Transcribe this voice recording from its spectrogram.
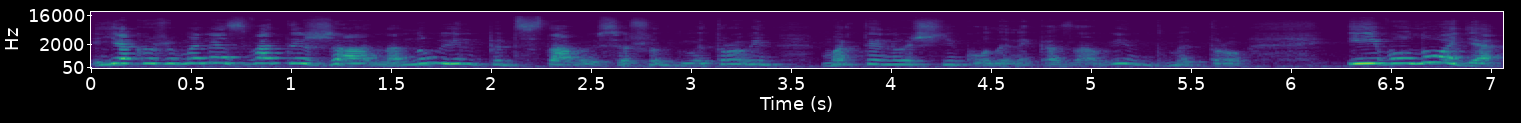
Я кажу, мене звати Жанна. Ну він представився, що Дмитро, він Мартинович ніколи не казав, він Дмитро. І Володя,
